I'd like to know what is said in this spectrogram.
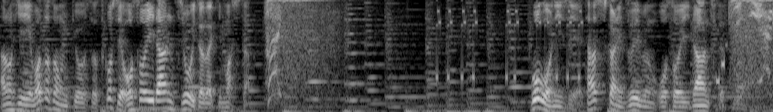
あの日、ワトソン教授と少し遅いランチをいただきました。午後2時。確かに随分遅いランチですね。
